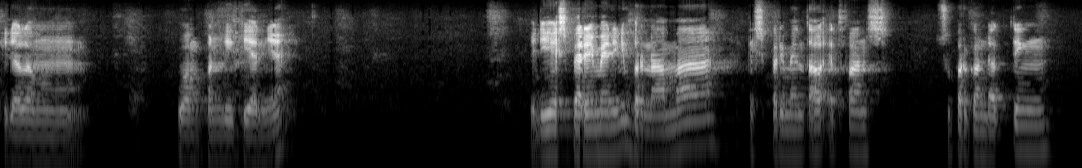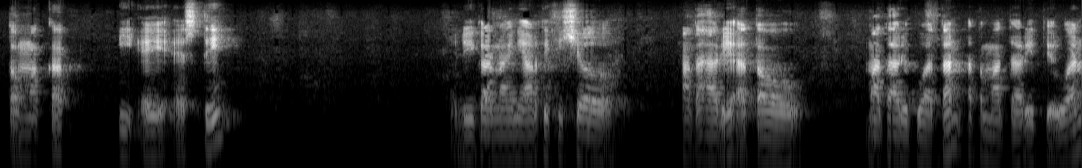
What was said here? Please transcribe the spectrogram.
di dalam ruang penelitiannya. Jadi eksperimen ini bernama Experimental Advanced Superconducting Tomahawk EAST. Jadi karena ini artificial matahari atau matahari buatan atau matahari tiruan.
